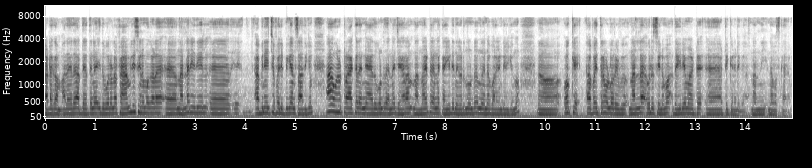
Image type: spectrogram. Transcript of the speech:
ഘടകം അതായത് അദ്ദേഹത്തിന് ഇതുപോലുള്ള ഫാമിലി സിനിമകളെ നല്ല രീതിയിൽ അഭിനയിച്ച് ഫലിപ്പിക്കാൻ സാധിക്കും. ആ ഒരു ട്രാക്ക് തന്നെ ആയതുകൊണ്ട് തന്നെ ജയറാം നന്നായിട്ട് തന്നെ കൈയടി നേടുന്നുണ്ട് എന്ന് തന്നെ പറയേണ്ടിയിരിക്കുന്നു. ഓക്കെ അപ്പോൾ ഇത്രയുള്ള റിവ്യൂ നല്ല ഒരു സിനിമ ധൈര്യമായിട്ട് ടിക്കറ്റ് എടുക്കുക. നന്ദി. നമസ്കാരം.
